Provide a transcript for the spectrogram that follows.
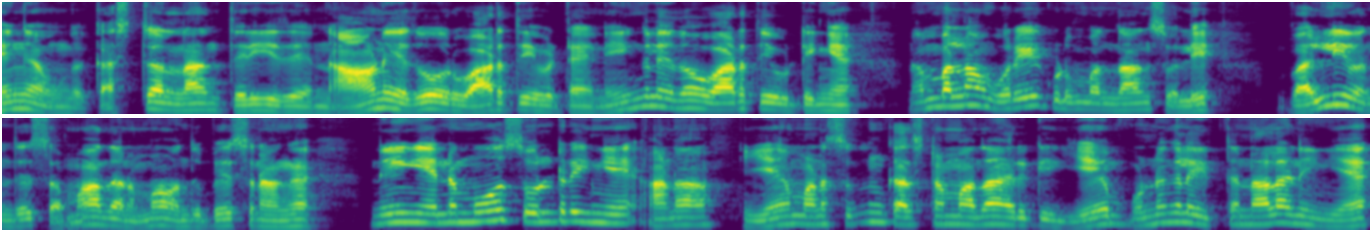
ஏங்க உங்கள் கஷ்டம்லாம் தெரியுது. நானும் ஏதோ ஒரு வார்த்தையை விட்டேன். நீங்களும் ஏதோ வார்த்தையை விட்டீங்க. நம்மலாம் ஒரே குடும்பம் தான் சொல்லி வள்ளி வந்து சமாதானமாக வந்து பேசுகிறாங்க நீங்கள் என்னமோ சொல்கிறீங்க ஆனால் என் மனசுக்கும் கஷ்டமாக தான் இருக்குது என் பொண்ணுங்களை இத்தனை நாளாக நீங்கள்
